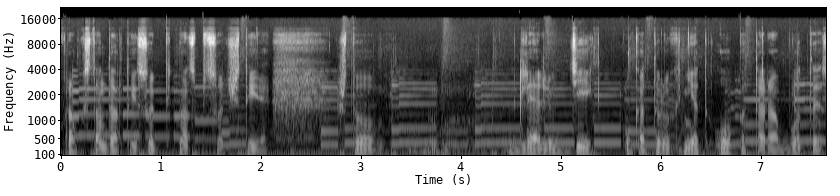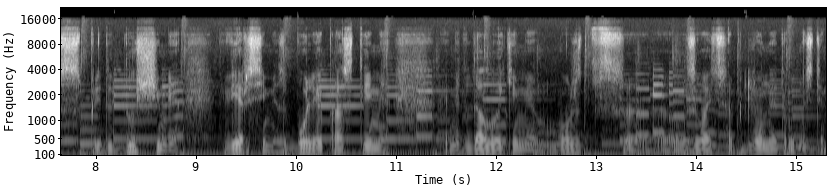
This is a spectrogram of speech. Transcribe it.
в рамках стандарта ISO 15504, что для людей, у которых нет опыта работы с предыдущими версиями, с более простыми методологиями, может э, вызывать определенные трудности.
